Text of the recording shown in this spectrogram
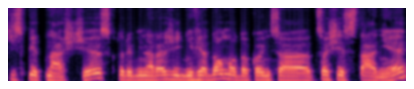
e, z 15, z którymi na razie nie wiadomo do końca, co się stanie.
